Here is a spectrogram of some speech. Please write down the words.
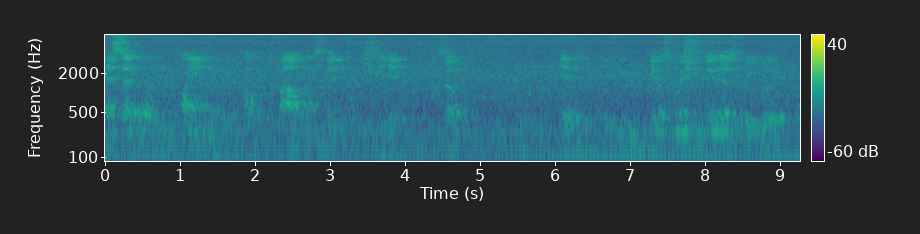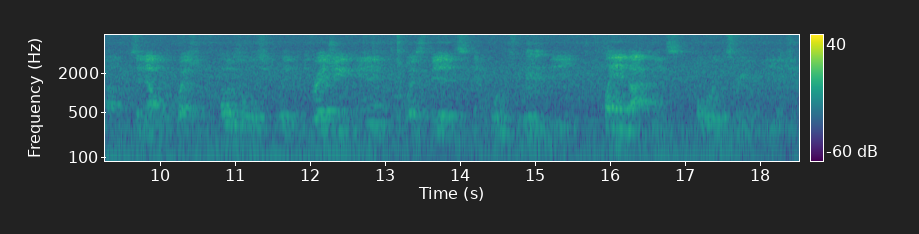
as set forth in the plan that we publicly filed and submitted to EPD. So if, if you give us permission to do this, we would um, send out the request for proposals with the dredging and request bids in accordance with the plan documents for the stream remediation.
